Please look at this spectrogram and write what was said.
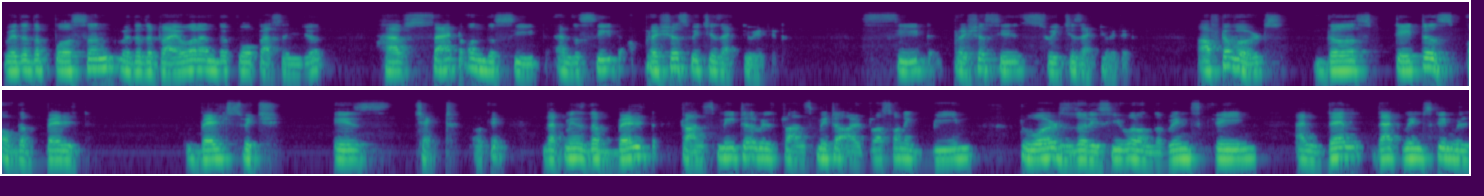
Whether the person whether the driver and the co-passenger have sat on the seat and the seat pressure switch is activated seat pressure switch is activated. Afterwards, the status of the belt belt switch is checked. Okay, that means the belt transmitter will transmit an ultrasonic beam towards the receiver on the windscreen, and then that windscreen will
